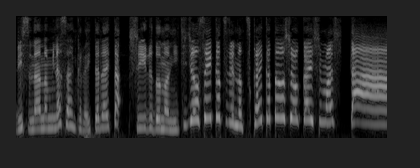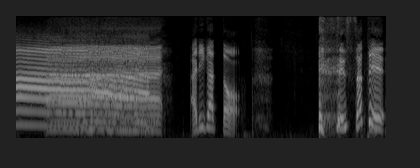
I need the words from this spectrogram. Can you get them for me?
リスナーの皆さんからいただいたシールドの日常生活での使い方を紹介しました。はありがとう さて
